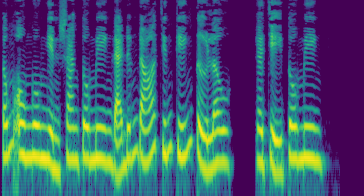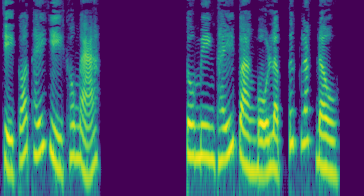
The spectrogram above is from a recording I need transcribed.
Tống ôn ngôn nhìn sang Tô Miên đã đứng đó chứng kiến từ lâu, kẻ chị Tô Miên, chị có thấy gì không ạ? Tô Miên thấy toàn bộ lập tức lắc đầu,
